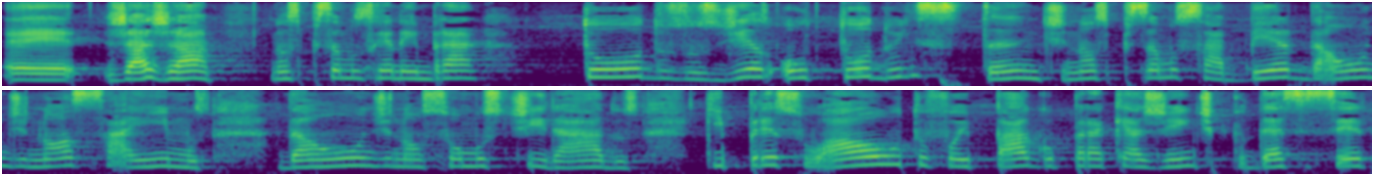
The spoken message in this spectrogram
é, já já. Nós precisamos relembrar todos os dias ou todo instante. Nós precisamos saber da onde nós saímos, da onde nós somos tirados, que preço alto foi pago para que a gente pudesse ser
